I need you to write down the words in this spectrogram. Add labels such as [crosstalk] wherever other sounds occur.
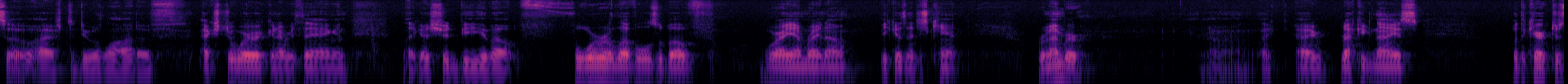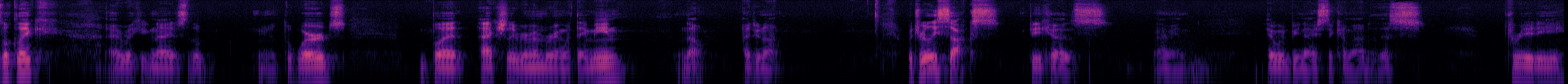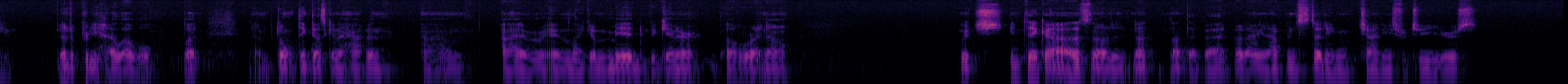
so I have to do a lot of extra work and everything, and like I should be about four levels above where I am right now because I just can't remember. Uh, like I recognize what the characters look like, I recognize the you know the words, but actually remembering what they mean, no, I do not. Which really sucks because I mean it would be nice to come out of this pretty at a pretty high level, but um, don't think that's going to happen. Um, I'm in like a mid beginner level right now, which you think, oh, that's not not not that bad. But I mean, I've been studying Chinese for two years.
